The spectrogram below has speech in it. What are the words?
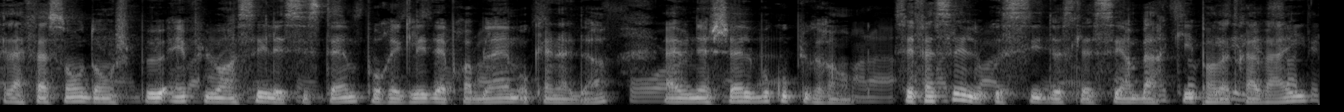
à la façon dont je peux influencer les systèmes pour régler des problèmes au Canada à une échelle beaucoup plus grande. C'est facile aussi de se laisser embarquer par le travail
